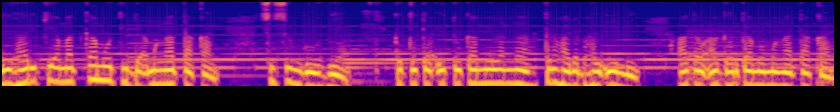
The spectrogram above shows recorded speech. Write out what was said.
di hari kiamat kamu tidak mengatakan, "Sesungguhnya ketika itu kami lengah terhadap hal ini," atau agar kamu mengatakan,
